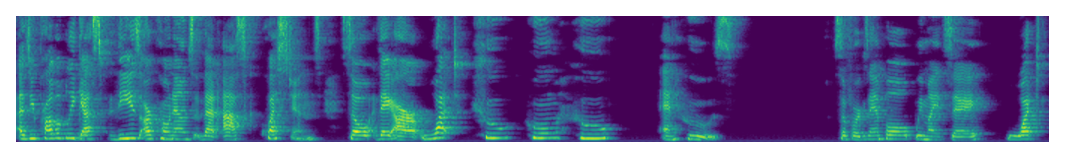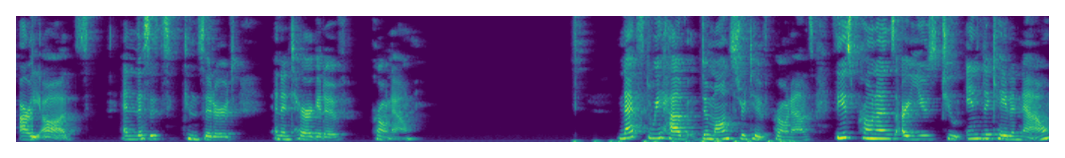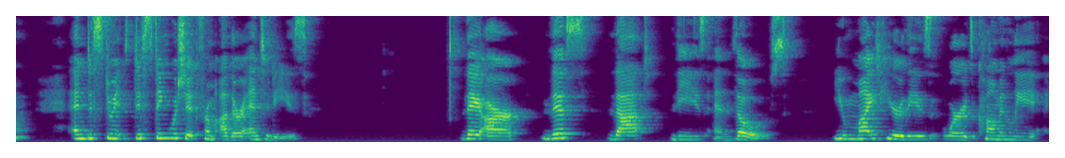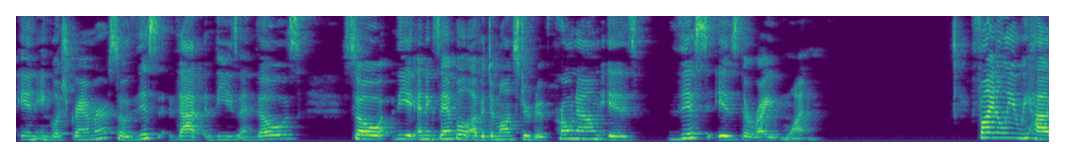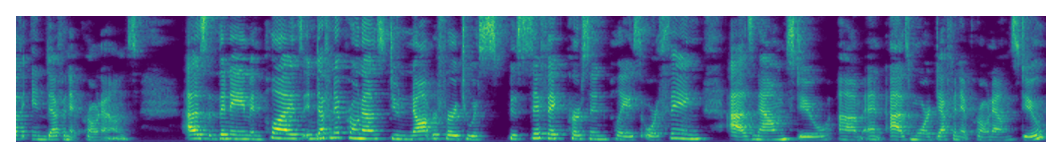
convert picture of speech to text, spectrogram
As you probably guessed, these are pronouns that ask questions. So they are what, who, whom, who, and whose. So for example, we might say, what are the odds? And this is considered an interrogative pronoun. Next, we have demonstrative pronouns. These pronouns are used to indicate a noun and distinguish it from other entities. They are this, that, these, and those. You might hear these words commonly in English grammar. So this, that, these, and those. So the, an example of a demonstrative pronoun is this is the right one. Finally, we have indefinite pronouns. As the name implies, indefinite pronouns do not refer to a specific person, place, or thing as nouns do, um, and as more definite pronouns do.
